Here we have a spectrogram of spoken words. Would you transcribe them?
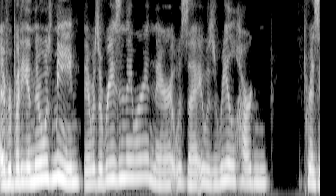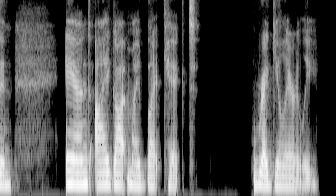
everybody in there was mean. There was a reason they were in there. It was a it was a real hardened prison, and I got my butt kicked regularly,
